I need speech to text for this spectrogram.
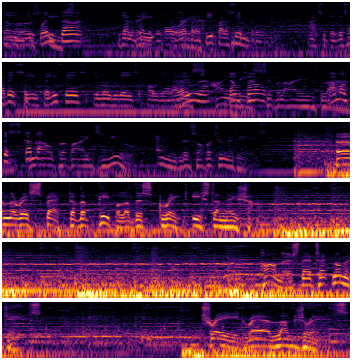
en tu cuenta. Ya lo puedes descargar para ti para siempre. Así que ya sabéis, sois felices y no olvidéis aullar a la luna. Chao, chao. Vamos, que se escapa. Earn the respect of the people of this great Eastern nation. Harness their technologies. Trade rare luxuries.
